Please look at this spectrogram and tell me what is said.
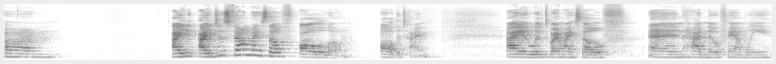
um I I just found myself all alone all the time. I lived by myself and had no family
